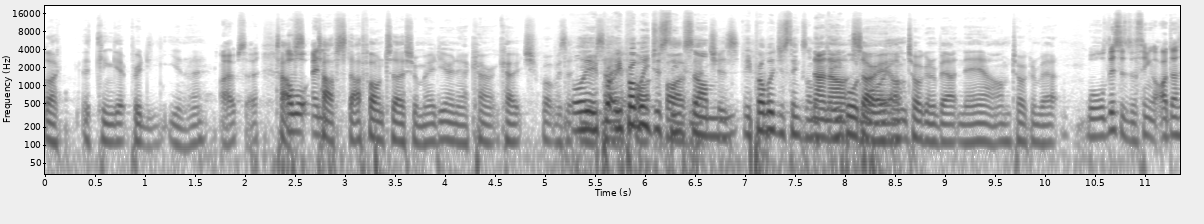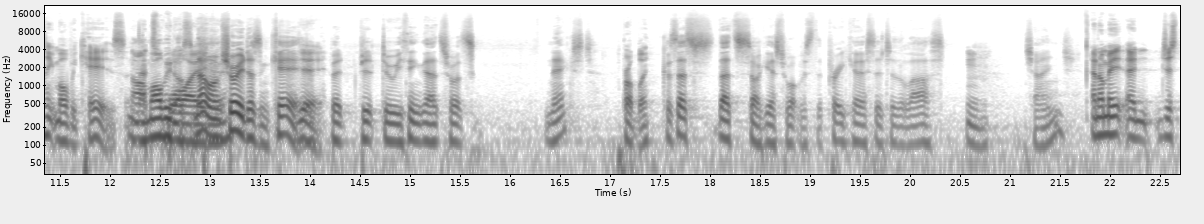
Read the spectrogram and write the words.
Like, it can get pretty, you know, I hope so. tough, Oh, well, tough stuff on social media. And our current coach, what was it? Well, he, pro- he probably five- just five thinks um matches? he probably just thinks I'm No, a no, keyboard sorry. warrior. I'm talking about now. I'm talking about. Well, this is the thing. I don't think Mulvey cares. No, Mulvey doesn't. No, I'm sure he doesn't care. Yeah. But, but do we think that's what's next? Probably. Because that's that's I guess what was the precursor to the last Mm. change. And I mean, and just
